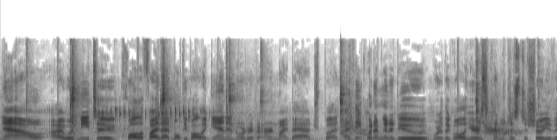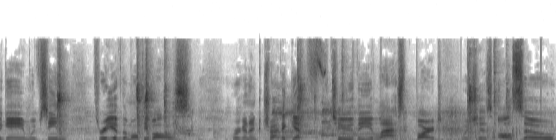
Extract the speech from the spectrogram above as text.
now I would need to qualify that multi-ball again in order to earn my badge. But I think what I'm going to do, where the goal here is kind of just to show you the game. We've seen three of the multi-balls. We're going to try to get to the last Bart, which is also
